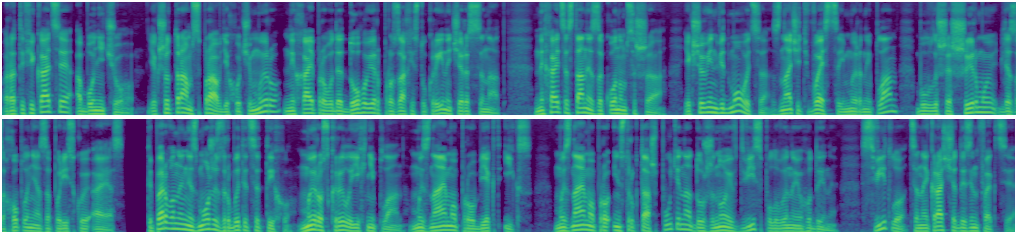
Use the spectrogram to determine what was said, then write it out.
ратифікація або нічого. Якщо Трамп справді хоче миру, нехай проведе договір про захист України через Сенат. Нехай це стане законом США. Якщо він відмовиться, значить весь цей мирний план був лише ширмою для захоплення Запорізької АЕС. Тепер вони не зможуть зробити це тихо. Ми розкрили їхній план. Ми знаємо про об'єкт X. Ми знаємо про інструктаж Путіна довжиною в 2,5 години. Світло це найкраща дезінфекція.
